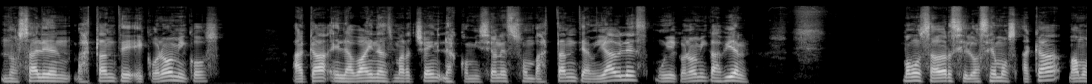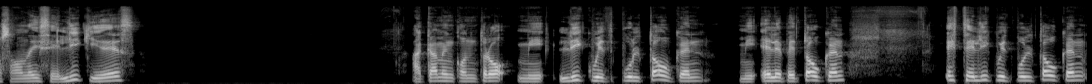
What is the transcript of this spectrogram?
nos salen bastante económicos. Acá en la Binance Smart Chain las comisiones son bastante amigables, muy económicas. Bien, vamos a ver si lo hacemos acá. Vamos a donde dice liquidez. Acá me encontró mi Liquid Pool Token, mi LP Token. Este Liquid Pool Token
